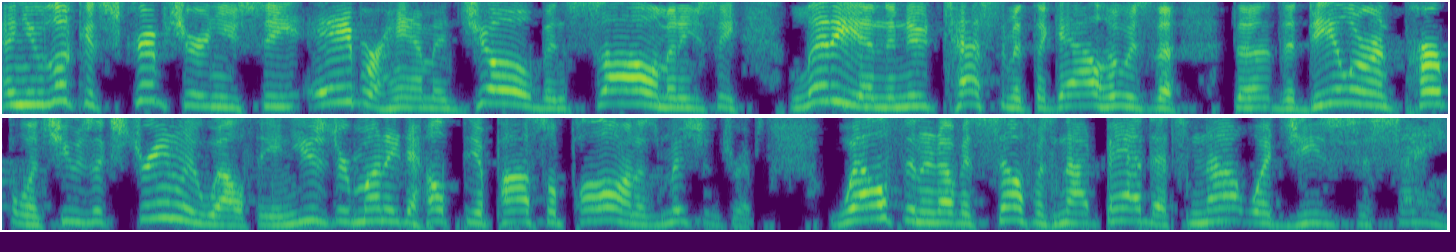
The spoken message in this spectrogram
And you look at scripture and you see Abraham and Job and Solomon, and you see Lydia in the New Testament, the gal who was the, the, the, dealer in purple, and she was extremely wealthy and used her money to help the Apostle Paul on his mission trips. Wealth in and of itself is not bad. That's not what Jesus is saying.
